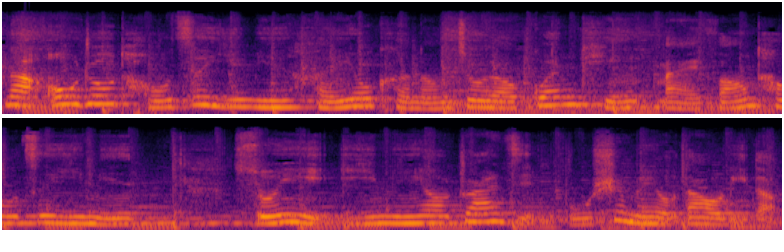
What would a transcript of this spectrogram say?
那欧洲投资移民很有可能就要关停买房投资移民，所以移民要抓紧不是没有道理的。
